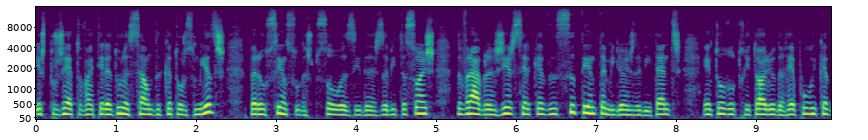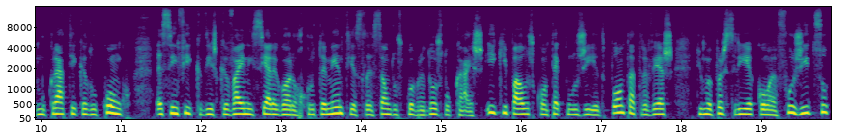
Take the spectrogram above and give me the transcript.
Este projeto projeto vai ter a duração de 14 meses. Para o censo das pessoas e das habitações, deverá abranger cerca de 70 milhões de habitantes em todo o território da República Democrática do Congo. A Sinfic diz que vai iniciar agora o recrutamento e a seleção dos colaboradores locais e equipá-los com tecnologia de ponta através de uma parceria com a Fujitsu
